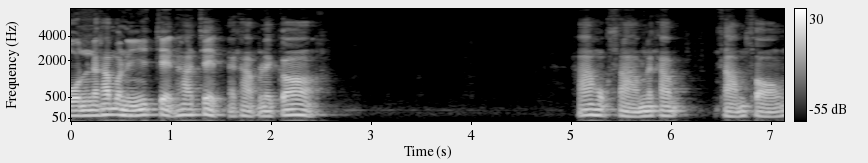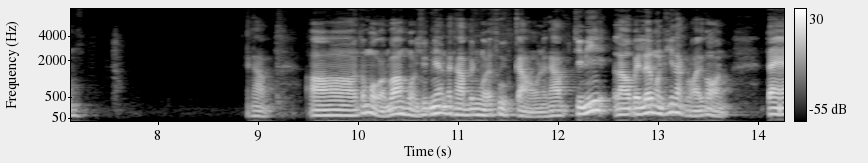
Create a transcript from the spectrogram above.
บนนะครับ วันนี้เจ็ดห้าเจ็ดนะครับ แล้วก็ห้าหกสามนะครับสามสอง นะครับเอ่อต้องบอกก่อนว่าหัวชุดนี้นะครับเป็นหัวสูตรเก่านะครับ ทีนี้เราไปเริ่มกันที่หลักร้อยก่อน แต่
